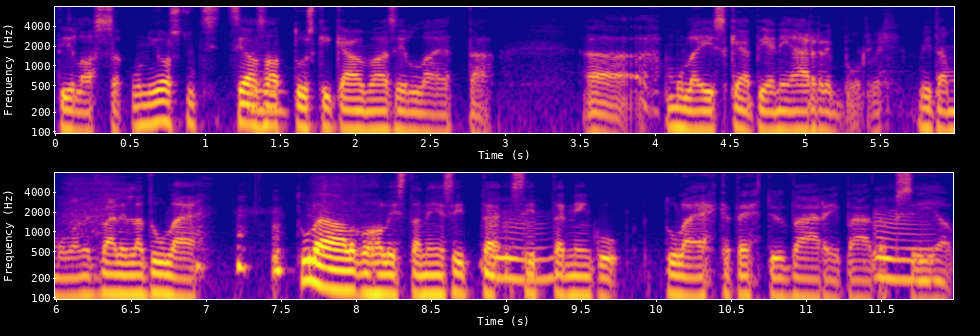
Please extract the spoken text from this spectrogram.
tilassa, kun jos nyt sit siellä mm. sattuisikin käymään sillä että äh, mulle iskee pieni ärripurri, mitä mulla nyt välillä tulee, tulee alkoholista, niin sitten, mm. sitten niin kuin tulee ehkä tehtyä vääriä päätöksiä mm. ja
